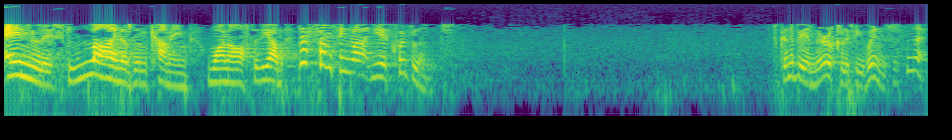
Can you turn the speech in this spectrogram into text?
endless line of them coming one after the other. That's something like the equivalent. It's going to be a miracle if he wins, isn't it?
